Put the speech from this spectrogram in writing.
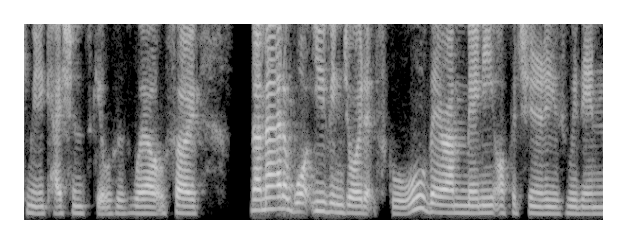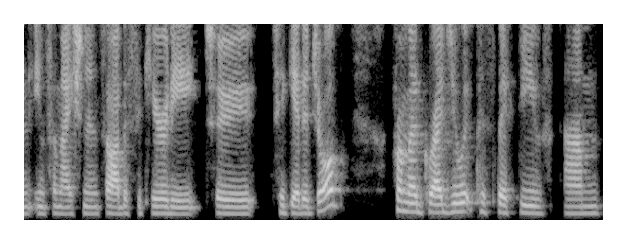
communication skills as well. So no matter what you've enjoyed at school, there are many opportunities within information and cybersecurity to to get a job. From a graduate perspective, um,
